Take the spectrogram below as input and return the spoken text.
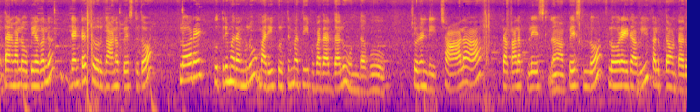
దానివల్ల ఉపయోగాలు. డెంటల్ స్టోర్ గానో పేస్ట్తో ఫ్లోరైడ్ కృత్రిమ రంగులు మరియు కృత్రిమ తీపి పదార్థాలు ఉండవు. చూడండి చాలా రకాల ప్లేస్ పేస్ట్లో ఫ్లోరైడ్ అవి కలుపుతూ ఉంటారు.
